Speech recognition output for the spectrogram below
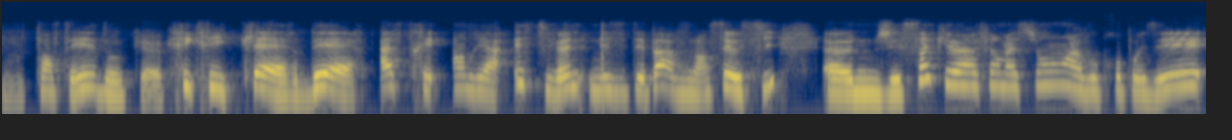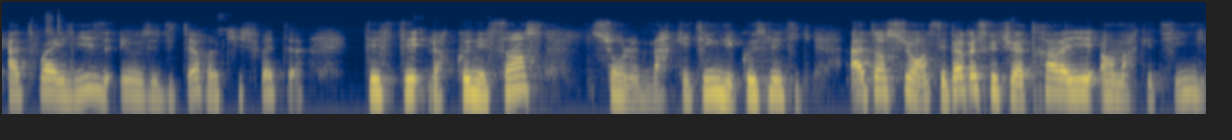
vous tentez. Donc, euh, Cricri, Claire, DR, Astrée, Andrea et Steven, n'hésitez pas à vous lancer aussi. Euh, j'ai cinq euh, affirmations à vous proposer, à toi, Elise, et aux auditeurs euh, qui souhaitent euh, tester leurs connaissances sur le marketing des cosmétiques. Attention, hein, c'est pas parce que tu as travaillé en marketing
